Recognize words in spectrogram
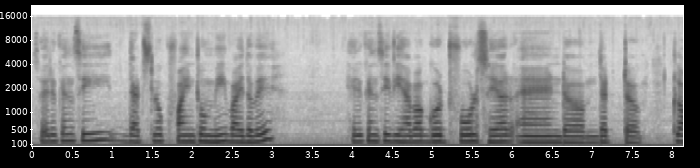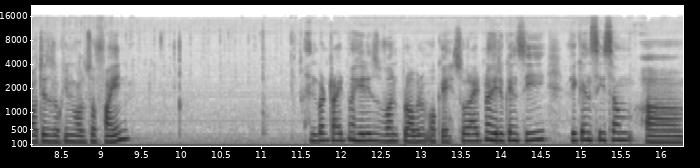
So here you can see that's look fine to me by the way. Here you can see we have a good folds here and um, that uh, cloth is looking also fine. And but right now here is one problem okay. So right now here you can see we can see some uh,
